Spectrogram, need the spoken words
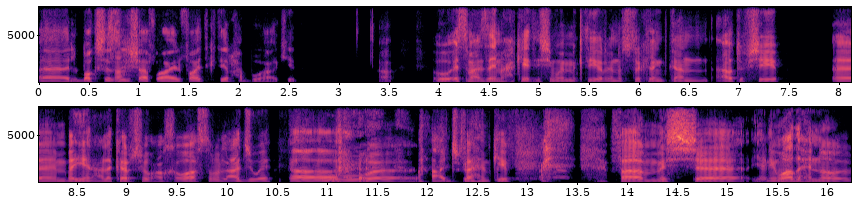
آه ال boxers صح. اللي شافوا هاي ال fight كتير حبوها أكيد. آه. واسمع زي ما حكيت شيء مهم كتير إنه ستريكلند كان out of shape مبين على كرشه وعلى خواصره العجوة. آه آه. عجوة. فاهم كيف؟ فمش يعني واضح إنه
